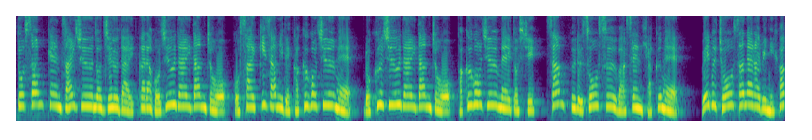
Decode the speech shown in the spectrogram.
都三県在住の10代から50代男女を5歳刻みで各50名、60代男女を各50名とし、サンプル総数は1100名。ウェブ調査並びにファッ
